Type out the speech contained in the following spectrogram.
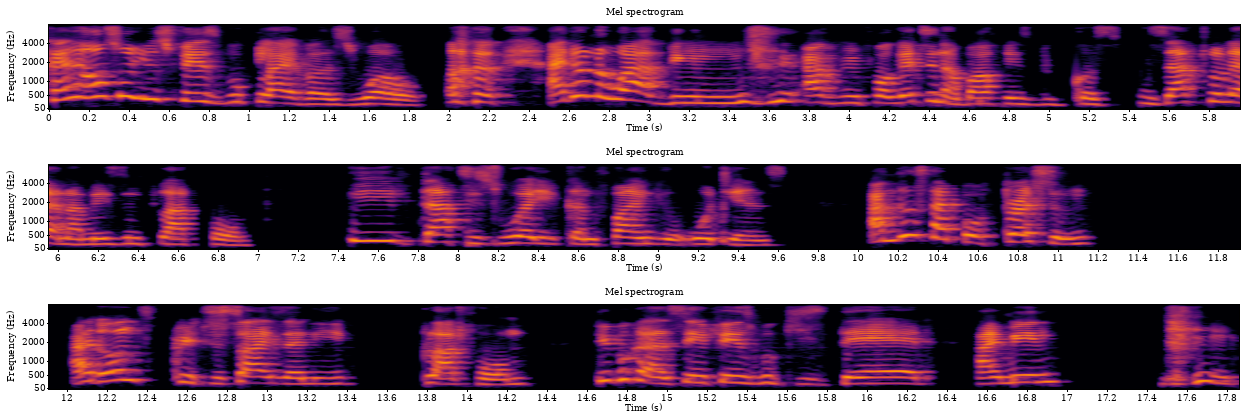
can you also use Facebook Live as well? I don't know why I've been I've been forgetting about Facebook because it's actually an amazing platform. If that is where you can find your audience. And this type of person I don't criticize any platform. People can say Facebook is dead. I mean,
